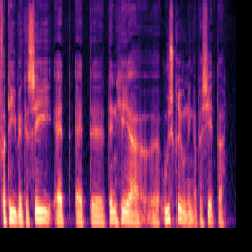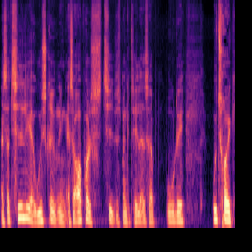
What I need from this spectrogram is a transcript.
fordi man kan se, at, at øh, den her øh, udskrivning af patienter, altså tidligere udskrivning, altså opholdstid, hvis man kan tillade sig at bruge det udtryk,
